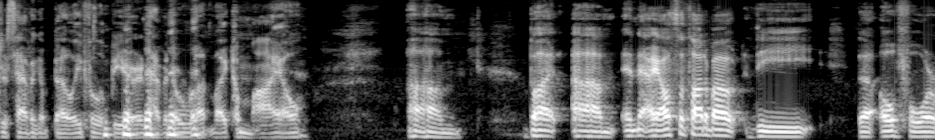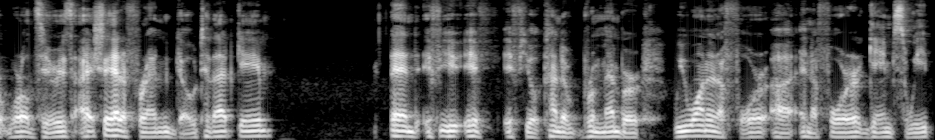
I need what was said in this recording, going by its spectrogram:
just having a belly full of beer and having to run like a mile. Um, but um, and I also thought about the the 04 World Series. I actually had a friend go to that game. And if you if if you'll kind of remember, we won in a four uh, in a four game sweep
